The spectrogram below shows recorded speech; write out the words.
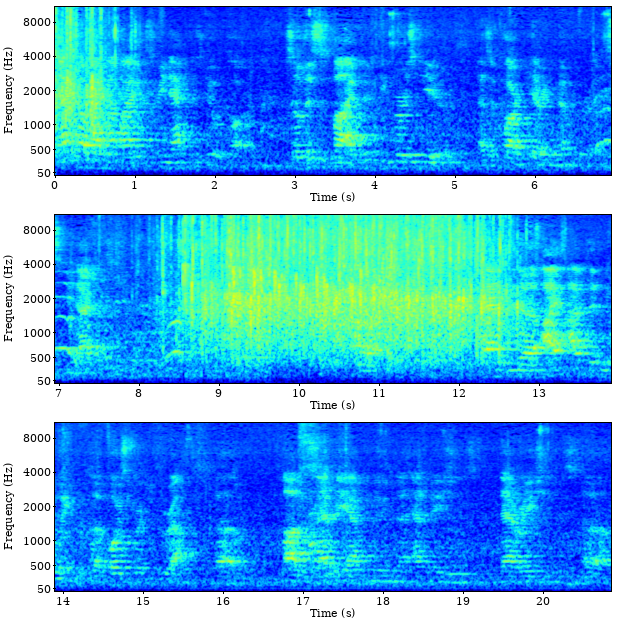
that's how I got my Screen Actors Guild card. So this is my 51st year as a card-carrying member of Screen Actors Guild. And uh, I, I've been doing uh, voice work throughout. Uh, a lot of Saturday afternoon uh, animations, narrations. Uh,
